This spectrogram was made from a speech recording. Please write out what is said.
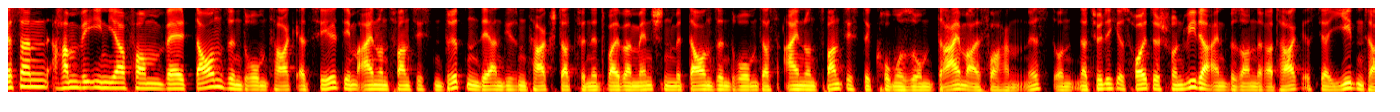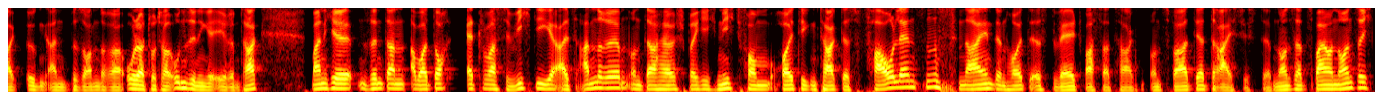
Gestern haben wir Ihnen ja vom Welt-Down-Syndrom-Tag erzählt, dem 21.03., der an diesem Tag stattfindet, weil bei Menschen mit Down-Syndrom das 21. Chromosom dreimal vorhanden ist. Und natürlich ist heute schon wieder ein besonderer Tag, ist ja jeden Tag irgendein besonderer oder total unsinniger Ehrentag. Manche sind dann aber doch etwas wichtiger als andere und daher spreche ich nicht vom heutigen Tag des Faulenzens, nein, denn heute ist Weltwassertag und zwar der 30. 1992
